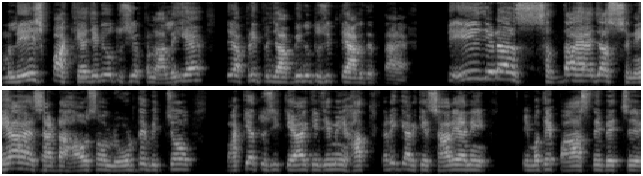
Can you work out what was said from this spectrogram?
ਮਲੇਸ਼ ਭਾਖਿਆ ਜਿਹੜੀ ਉਹ ਤੁਸੀਂ ਅਪਣਾ ਲਈ ਹੈ ਤੇ ਆਪਣੀ ਪੰਜਾਬੀ ਨੂੰ ਤੁਸੀਂ ਤਿਆਗ ਦਿੱਤਾ ਹੈ। ਤੇ ਇਹ ਜਿਹੜਾ ਸੱਦਾ ਹੈ ਜਾਂ ਸੁਨੇਹਾ ਹੈ ਸਾਡਾ ਹਾਊਸ ਆਫ ਲੋਰਡ ਦੇ ਵਿੱਚੋਂ, ਵਾਕਿਆ ਤੁਸੀਂ ਕਿਹਾ ਕਿ ਜਿਵੇਂ ਹੱਥ ਖੜੇ ਕਰਕੇ ਸਾਰਿਆਂ ਨੇ ਇਹ ਮਤੇ ਪਾਸ ਦੇ ਵਿੱਚ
